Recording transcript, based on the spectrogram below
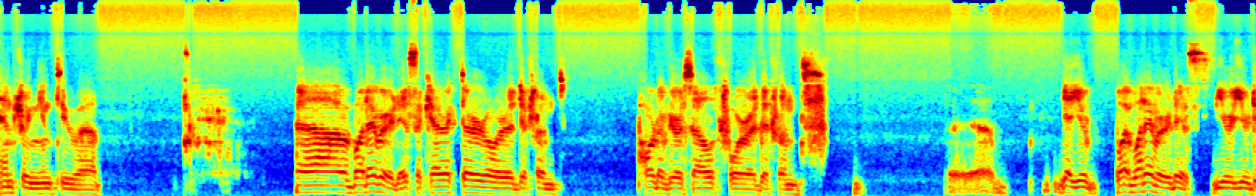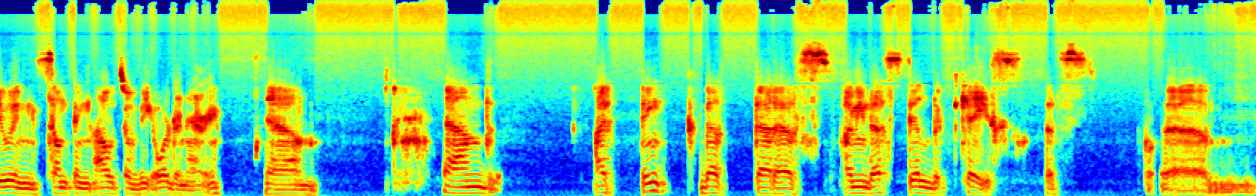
entering into a, uh, whatever it is a character or a different part of yourself or a different uh, yeah you're whatever it is you're you're doing something out of the ordinary. Um, and i think that that has i mean that's still the case. That's um,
